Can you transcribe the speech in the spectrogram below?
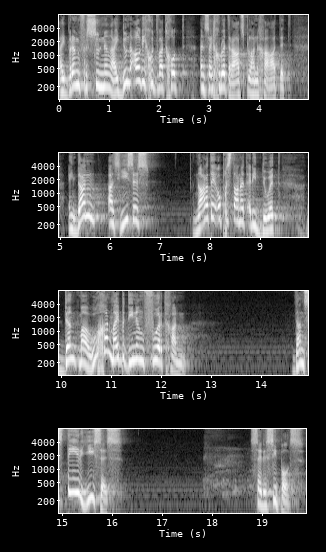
hy bring verzoening, hy doen al die goed wat God in sy groot raadsplan gehad het. En dan as Jesus nadat hy opgestaan het uit die dood, dink maar, hoe gaan my bediening voortgaan? Dan stuur Jesus sy disippels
